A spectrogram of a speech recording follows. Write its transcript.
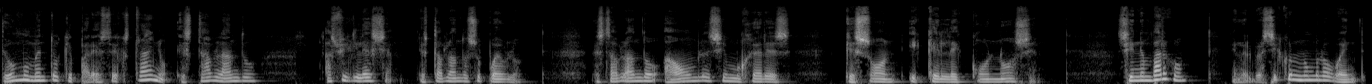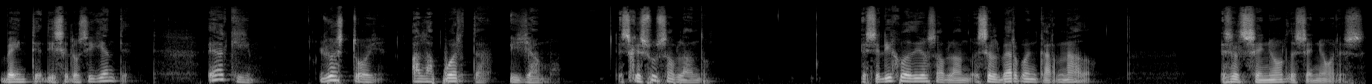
de un momento que parece extraño. Está hablando a su iglesia, está hablando a su pueblo, está hablando a hombres y mujeres que son y que le conocen. Sin embargo, en el versículo número 20 dice lo siguiente, He aquí, yo estoy a la puerta y llamo. Es Jesús hablando. Es el Hijo de Dios hablando. Es el Verbo encarnado. Es el Señor de señores.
